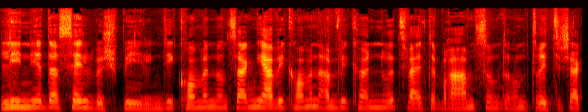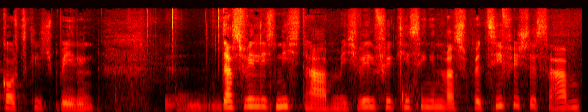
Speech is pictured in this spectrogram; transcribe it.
Linie dasselbe spielen. Die kommen und sagen, ja, wir kommen, aber wir können nur zweite Brahms und, und dritte Tchaikovsky spielen. Das will ich nicht haben. Ich will für Kissingen was Spezifisches haben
